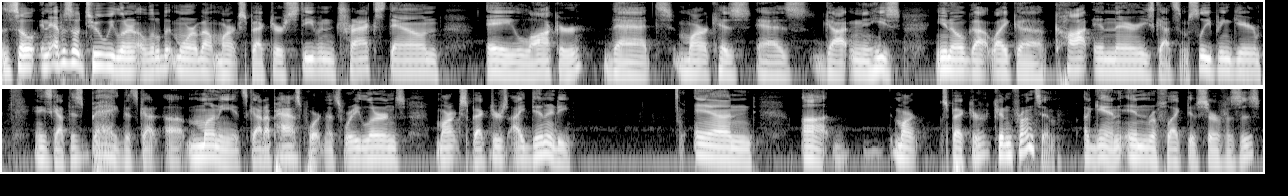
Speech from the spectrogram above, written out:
So in episode two, we learn a little bit more about Marc Spector. Steven tracks down a locker that Marc has has gotten, and he's you know got like a cot in there. He's got some sleeping gear, and he's got this bag that's got uh, money. It's got a passport. That's where he learns Marc Spector's identity, and uh, Marc Spector confronts him again in reflective surfaces.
